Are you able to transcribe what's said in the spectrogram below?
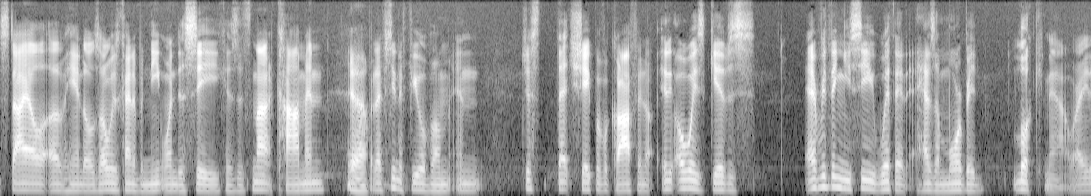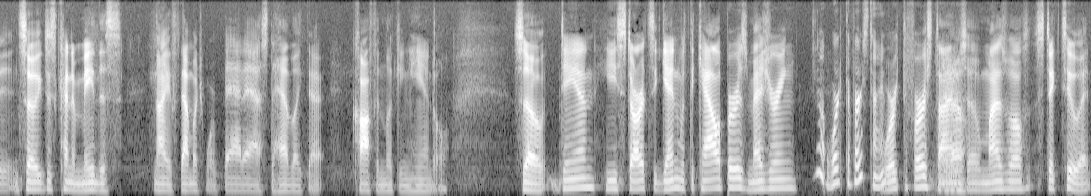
style of handle is always kind of a neat one to see because it's not common Yeah. but I've seen a few of them, and just that shape of a coffin, it always gives everything you see with it has a morbid look now, right? And so it just kind of made this knife that much more badass to have like that coffin looking handle. So Dan, he starts again with the calipers, measuring, Oh, worked the first time. worked the first time, Yeah. so might as well stick to it.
